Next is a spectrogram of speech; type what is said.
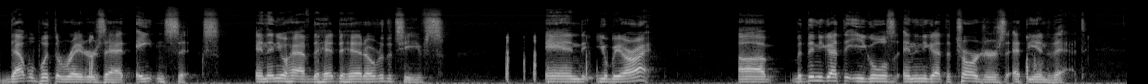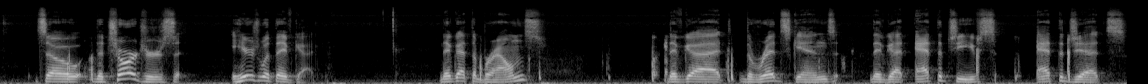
that will put the Raiders at eight and six, and then you'll have the head-to-head over the Chiefs, and you'll be all right. Uh, but then you got the Eagles, and then you got the Chargers at the end of that. So the Chargers, here's what they've got. They've got the Browns. They've got the Redskins. They've got at the Chiefs, at the Jets,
